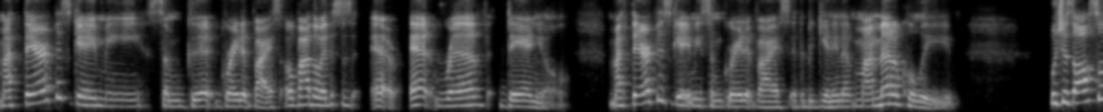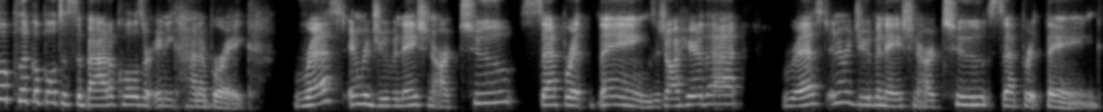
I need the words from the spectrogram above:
my therapist gave me some good, great advice. Oh, by the way, this is at, at Rev Daniel. My therapist gave me some great advice at the beginning of my medical leave, which is also applicable to sabbaticals or any kind of break. Rest and rejuvenation are two separate things. Did y'all hear that? Rest and rejuvenation are two separate thing,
